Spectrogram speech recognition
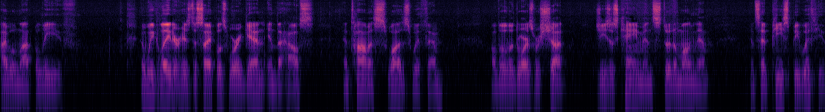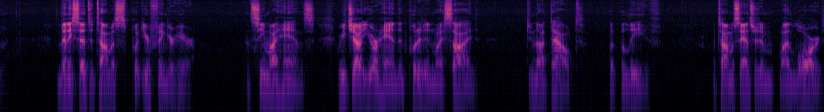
I will not believe. A week later, his disciples were again in the house, and Thomas was with them. Although the doors were shut, Jesus came and stood among them and said, Peace be with you. Then he said to Thomas, Put your finger here and see my hands. Reach out your hand and put it in my side. Do not doubt, but believe. And Thomas answered him, My Lord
